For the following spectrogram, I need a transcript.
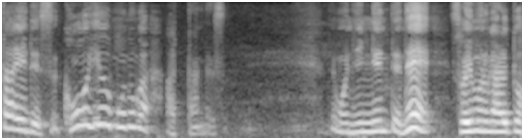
伝えですこういうものがあったんです。でも人間ってねそういうものがあると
